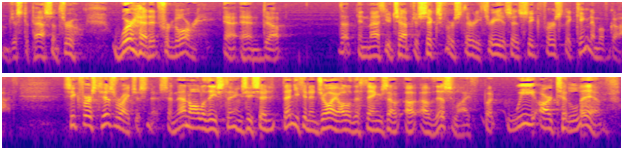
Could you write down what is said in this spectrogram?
I'm just a passing through. We're headed for glory. And uh, that in Matthew chapter 6, verse 33, it says, Seek first the kingdom of God. Seek first his righteousness. And then all of these things, he said, then you can enjoy all of the things of, of, of this life. But we are to live.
